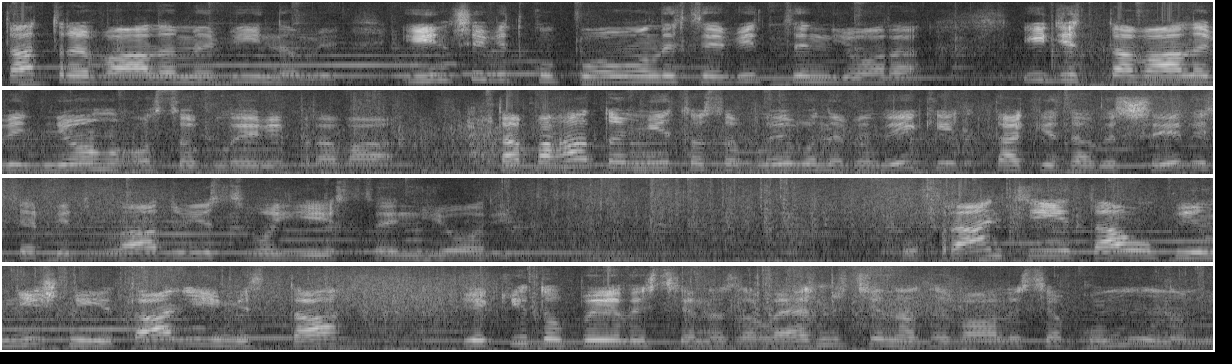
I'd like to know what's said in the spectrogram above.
та тривалими війнами, інші відкуповувалися від сеньора і діставали від нього особливі права. Та багато міст, особливо невеликих, так і залишилися під владою своїх сеньорів. У Франції та у північній Італії міста, які добилися незалежності, називалися комунами.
